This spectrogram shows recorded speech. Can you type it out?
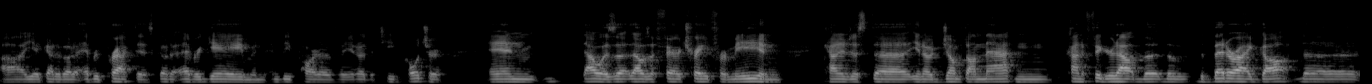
Uh, you got to go to every practice, go to every game, and, and be part of you know the team culture." And that was a, that was a fair trade for me. And kind of just uh, you know jumped on that and kind of figured out the, the the better I got the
